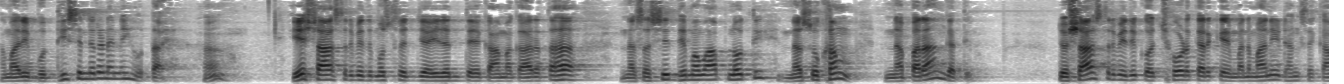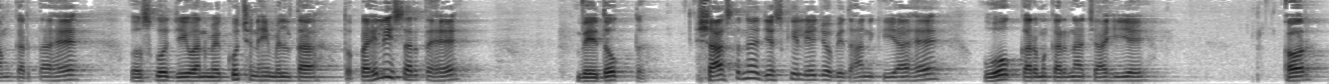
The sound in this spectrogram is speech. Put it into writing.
हमारी बुद्धि से निर्णय नहीं होता है। हाँ। ये शास्त्र विद मुसृज यजंते कामकारत, न सिद्धि मवापनोति न सुखम न परांगति जो शास्त्र विधि को छोड़ करके मनमानी ढंग से काम करता है उसको जीवन में कुछ नहीं मिलता। तो पहली शर्त है वेदोक्त। शास्त्र ने जिसके लिए जो विधान किया है, वो कर्म करना चाहिए। और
